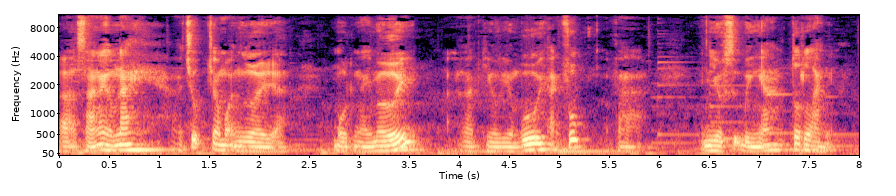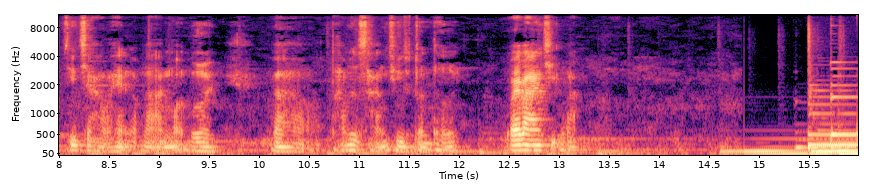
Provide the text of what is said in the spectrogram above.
À, sáng ngày hôm nay chúc cho mọi người một ngày mới gặp nhiều niềm vui hạnh phúc và nhiều sự bình an tốt lành. Xin chào và hẹn gặp lại mọi người vào 8 giờ sáng chủ nhật tuần tới. Bye bye anh chị và bạn. Música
